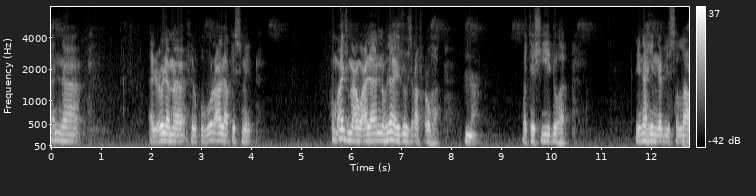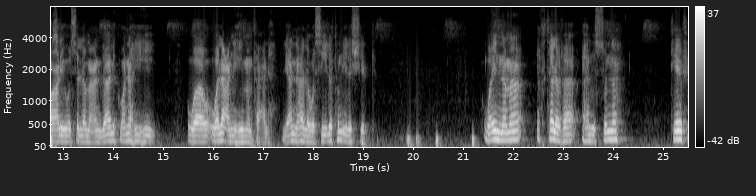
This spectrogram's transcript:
أن العلماء في القبور على قسمين. هم أجمعوا على أنه لا يجوز رفعها نعم. وتشييدها لنهي النبي صلى الله عليه وسلم عن ذلك ونهيه ولعنه من فعله لأن هذا وسيلة إلى الشرك. وإنما اختلف أهل السنة كيف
